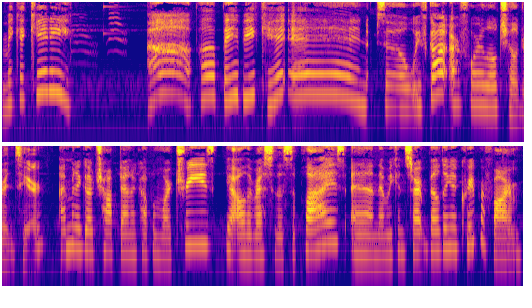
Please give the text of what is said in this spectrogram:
Make a kitty. Ah, a baby kitten. So we've got our four little childrens here. I'm gonna go chop down a couple more trees, get all the rest of the supplies, and then we can start building a creeper farm.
